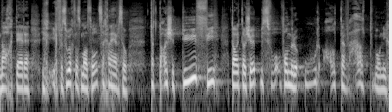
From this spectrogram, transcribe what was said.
nach der, ich, ich versuche das mal so zu erklären, so, da, da ist eine Tiefe, da, da ist etwas von einer uralten Welt, die ich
